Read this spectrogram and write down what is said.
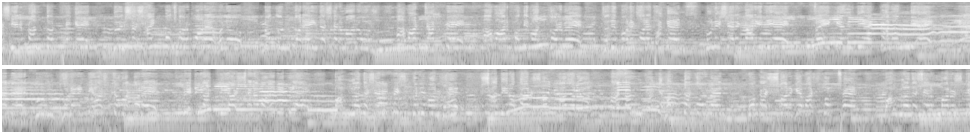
কাশির প্রান্তর থেকে দুইশো ষাট বছর পরে হলো নতুন করে এই দেশের মানুষ আবার জাগবে, আবার প্রতিবাদ করবে। যদি মনে করে থাকেন, পুলিশের গাড়ি দিয়ে ভেহিকেল দিয়ে, কানন দিয়ে, র্যাবের খুন খুনের ইতিহাস জমা করে দিয়ে সেনাবাহিনী দিয়ে বাংলাদেশের বিশ কোটি মানুষের স্বাধীনতার সম্ভাবনা, আকাঙ্ক্ষাকে হত্যা করবেন, প্রকাশ স্বর্গে বাস করছেন, বাংলাদেশের মানুষকে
